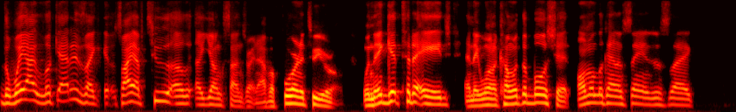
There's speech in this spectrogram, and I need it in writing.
the way I look at it is like, so I have two uh, uh, young sons right now. I have a four and a two year old. When they get to the age and they want to come with the bullshit, I'm gonna look at them saying just like,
